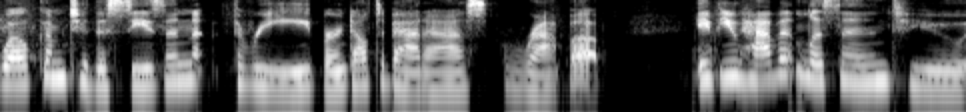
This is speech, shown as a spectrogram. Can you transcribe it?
Welcome to the season three Burnt Out to Badass wrap up. If you haven't listened to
